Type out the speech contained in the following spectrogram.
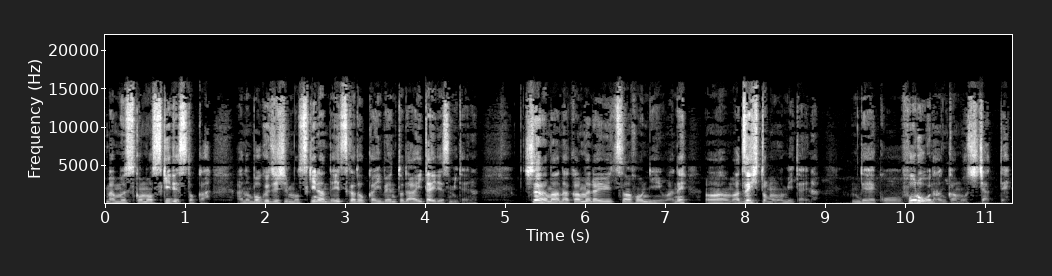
まあ息子も好きですとか、あの僕自身も好きなんでいつかどっかイベントで会いたいですみたいな。したらまあ中村祐一さん本人はね、うん、まあぜひともみたいな。で、こう、フォローなんかもしちゃって。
